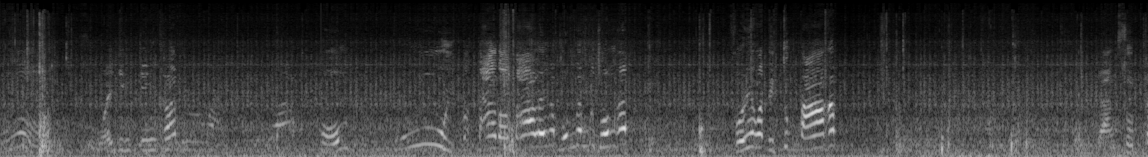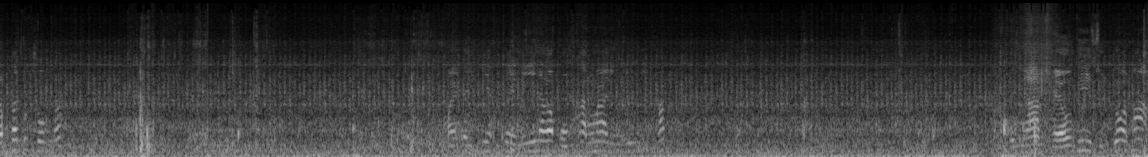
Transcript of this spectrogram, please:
โหสวยจริง ๆ ครับ ผม อุ้ยตาต่อตาเลยครับผมท่านผู้ชมครับเขาเรียกว่าติดทุกตาครับ อย่างสุดครับท่านผู้ชมครับ ไม่ได้เพียงแค่นี้นะครับผมข้างหน้ายังมีอีกครับ เป็นงานแถวที่สุดยอดมาก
